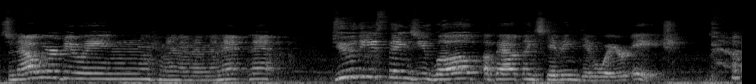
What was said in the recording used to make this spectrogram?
So now we are doing. Nah, nah, nah. Do these things you love about Thanksgiving give away your age?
